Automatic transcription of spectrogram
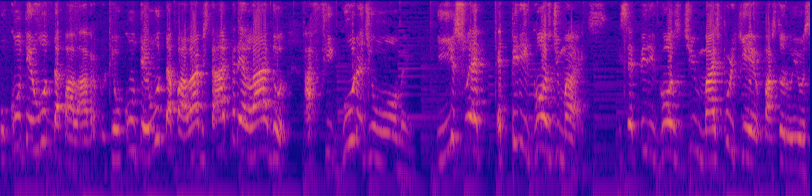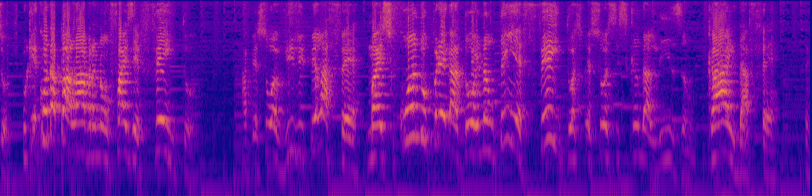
o conteúdo da palavra, porque o conteúdo da palavra está atrelado à figura de um homem. E isso é, é perigoso demais. Isso é perigoso demais. Por quê, pastor Wilson? Porque quando a palavra não faz efeito, a pessoa vive pela fé. Mas quando o pregador não tem efeito, as pessoas se escandalizam, caem da fé.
